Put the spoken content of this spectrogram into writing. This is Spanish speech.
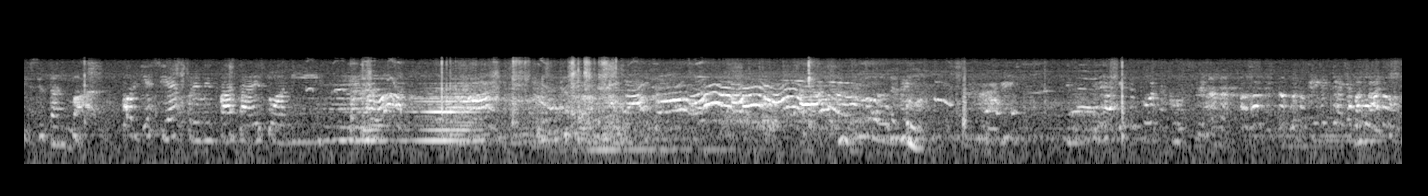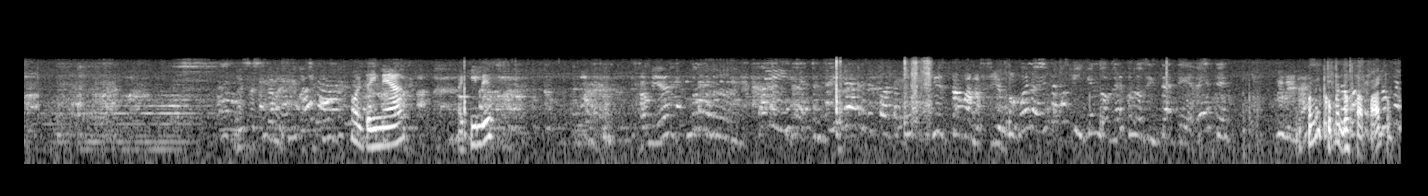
parece tan mal? Porque siempre me pasa eso a mí. ¿Necesitan ayuda, chicos? Hola, Inea. Aquiles. Coman los zapatos.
